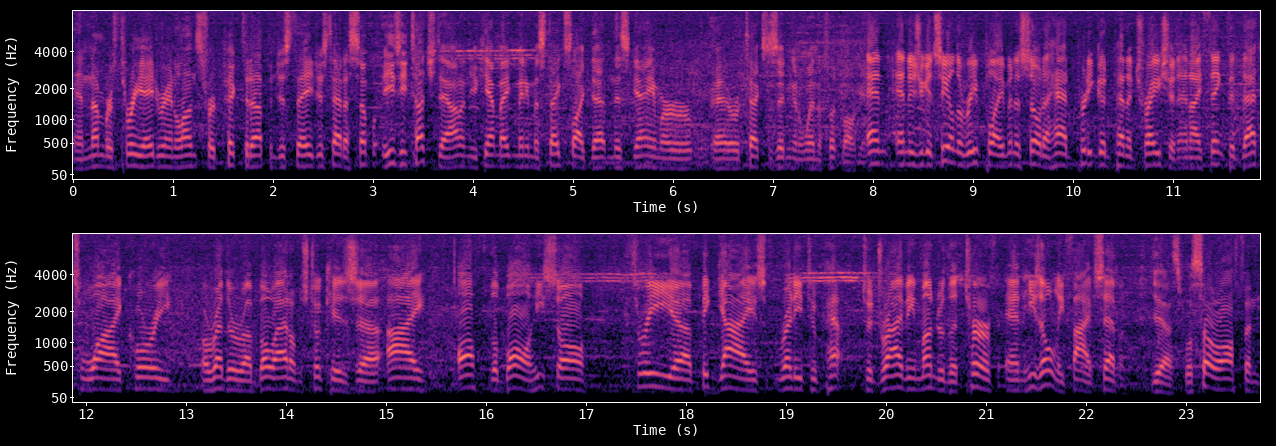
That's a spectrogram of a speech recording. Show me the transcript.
And number three, Adrian Lunsford picked it up and just they just had a simple, easy touchdown, and you can't make many mistakes like that in this game, or or Texas isn't going to win the football game. And and as you can see on the replay, Minnesota had pretty good penetration, and I think that that's why Corey, or rather uh, Bo Adams, took his uh, eye off the ball. He saw three uh, big guys ready to to drive him under the turf, and he's only five seven. Yes, well, so often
